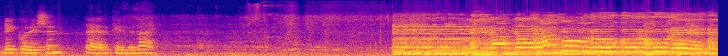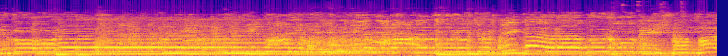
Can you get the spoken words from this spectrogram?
डेकोरेशन तयार केलेलं आहे. somebody.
